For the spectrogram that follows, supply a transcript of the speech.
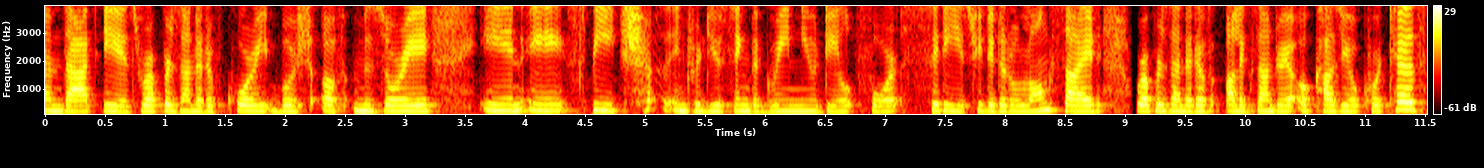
and that is Representative Cori Bush of Missouri in a speech introducing the Green New Deal for cities. She did it alongside Representative Alexandria Ocasio Cortez,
